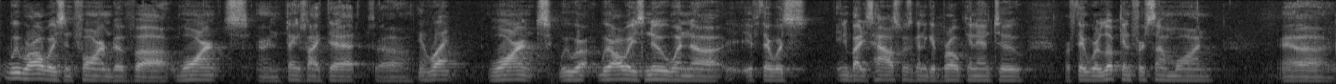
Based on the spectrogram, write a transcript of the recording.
we were always informed of uh, warrants and things like that. Uh, The what? warrants. We were we always knew when uh, if there was anybody's house was going to get broken into, or if they were looking for someone, uh,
